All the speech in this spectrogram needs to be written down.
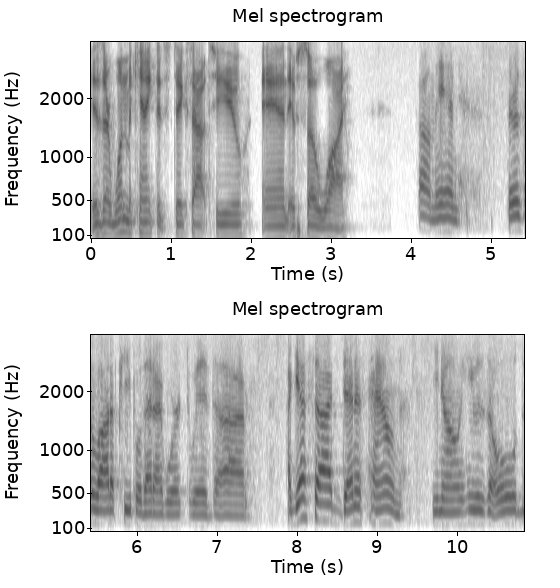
is there one mechanic that sticks out to you, and if so, why? Oh man, there's a lot of people that I've worked with. Uh, I guess uh, Dennis Town. You know, he was an old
